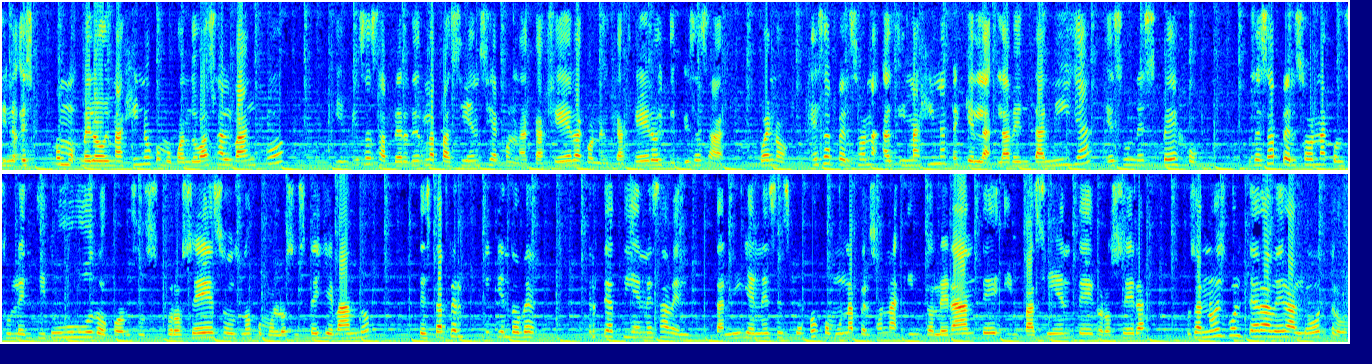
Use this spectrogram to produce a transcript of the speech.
sino es como, me lo imagino como cuando vas al banco y empiezas a perder la paciencia con la cajera, con el cajero y te empiezas a, bueno, esa persona, imagínate que la, la ventanilla es un espejo. Sea, esa persona con su lentitud o con sus procesos, ¿no? Como los esté llevando, te está permitiendo ver verte a ti en esa ventanilla, en ese espejo, como una persona intolerante, impaciente, grosera. O sea, no es voltear a ver al otro,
